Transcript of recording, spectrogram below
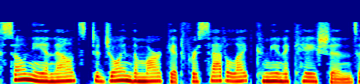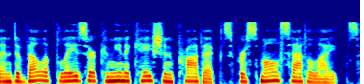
Sony announced to join the market for satellite communications and develop laser communication products for small satellites.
